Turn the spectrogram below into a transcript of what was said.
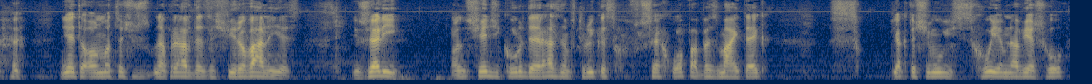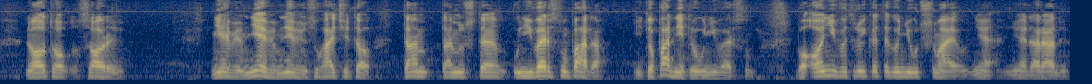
nie, to on ma coś już naprawdę ześwirowany jest. Jeżeli On siedzi, kurde, razem w trójkę z trzech chłopa bez majtek, z, jak to się mówi, z chujem na wierzchu, no to sorry. Nie wiem, nie wiem, nie wiem, słuchajcie, to tam, tam już te uniwersum pada. I to padnie to uniwersum. Bo oni we trójkę tego nie utrzymają. Nie, nie da rady.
